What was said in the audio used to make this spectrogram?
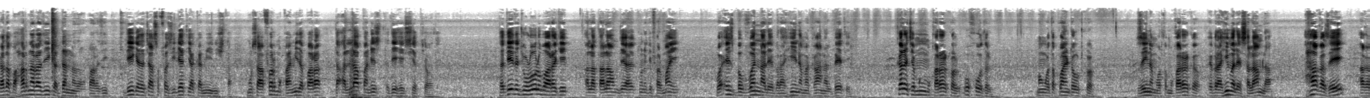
که د بهر نه راځي که دننه لپاره راځي، دې کې د چا څه فضیلت یا کمی نشته، مسافر مقامي لپاره د الله په نزد د دې حیثیت یو دی. د دې د جوړولو باره کې الله تعالی هم دې آیتونو کې فرمایي، واذ بوّنا لابراهین مکان البیت کله چې مونږ مقرر کړل، وښودل، مونږ ورته پوینټ آوټ کړ زینم ورته مقرر کړ ابراهیم علی السلام لا هغه زی هغه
